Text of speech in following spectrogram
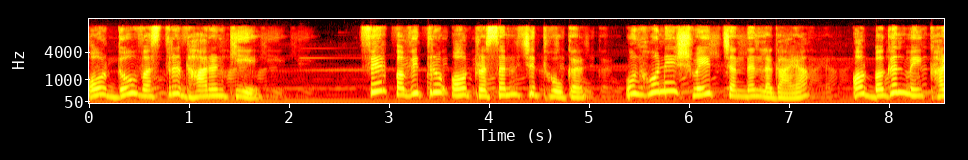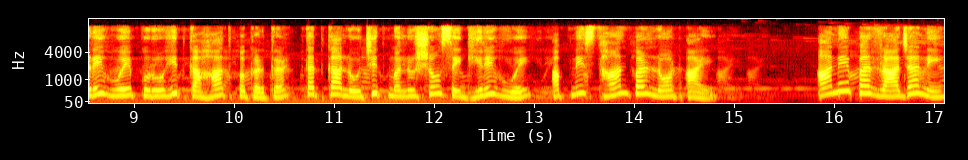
और दो वस्त्र धारण किए। फिर पवित्र और प्रसन्नचित होकर उन्होंने श्वेत चंदन लगाया और बगल में खड़े हुए पुरोहित का हाथ पकड़कर तत्कालोचित मनुष्यों से घिरे हुए अपने स्थान पर लौट आए। आने पर राजा ने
